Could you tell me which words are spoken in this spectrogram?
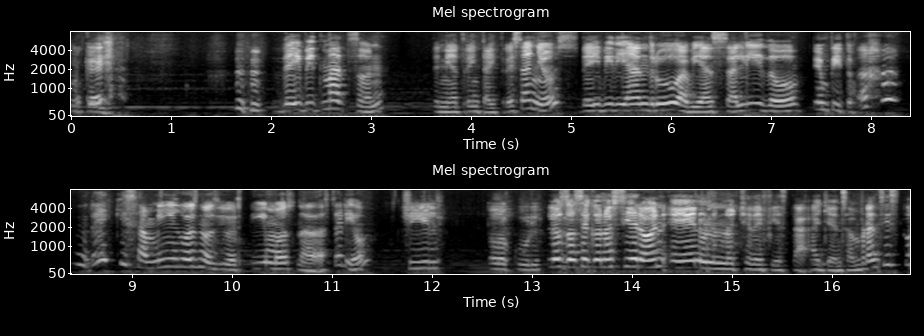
Ok. ¿Ok? David Madson tenía 33 años. David y Andrew habían salido. Tiempito. De X amigos, nos divertimos, nada serio. Chill. Todo cool. Los dos se conocieron en una noche de fiesta allá en San Francisco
